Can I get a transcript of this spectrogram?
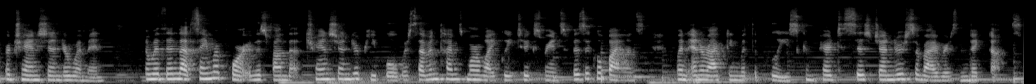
were transgender women, and within that same report, it was found that transgender people were seven times more likely to experience physical violence when interacting with the police compared to cisgender survivors and victims.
